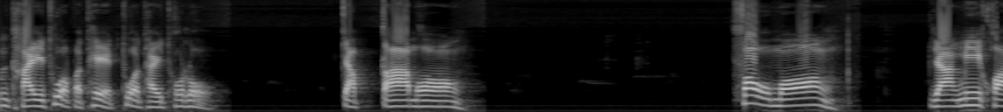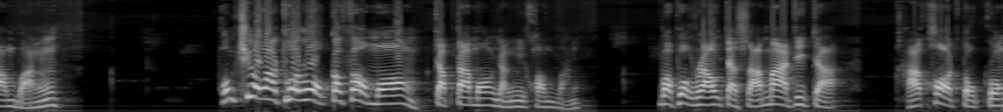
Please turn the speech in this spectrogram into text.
นไทยทั่วประเทศ ทั่วไทยทั่วโลก จับตามอง เฝ้ามองอย่างมีความหวัง ผมเชื่อว่าทั่วโลกก็เฝ้ามอง จับตามองอย่างมีความหวัง ว่าพวกเราจะสามารถที่จะหาข้อตกลง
